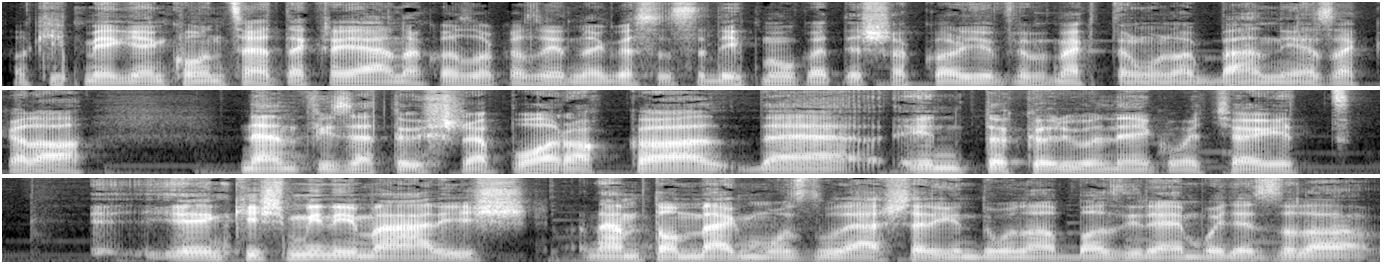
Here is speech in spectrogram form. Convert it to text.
akik még ilyen koncertekre járnak, azok azért még összeszedik magukat, és akkor a jövőben megtanulnak bánni ezekkel a nem fizetős reparakkal, de én tökörülnék, hogyha itt ilyen kis minimális, nem tudom, megmozdulás elindulna abba az irányba, hogy ezzel a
